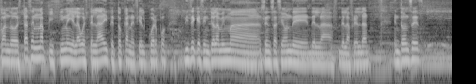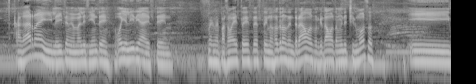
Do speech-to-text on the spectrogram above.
cuando estás en una piscina y el agua está helada y te tocan así el cuerpo. Dice que sintió la misma sensación de, de la, de la frialdad. Entonces, agarra y le dice a mi mamá al siguiente, oye Lidia, este, pues me pasó esto, esto, esto, y nosotros nos enteramos porque estábamos también de chismosos. Y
